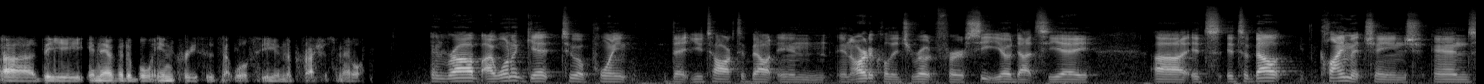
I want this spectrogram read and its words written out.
uh, the inevitable increases that we'll see in the precious metal. And Rob, I want to get to a point that you talked about in an article that you wrote for CEO.ca. Uh, it's it's about climate change, and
